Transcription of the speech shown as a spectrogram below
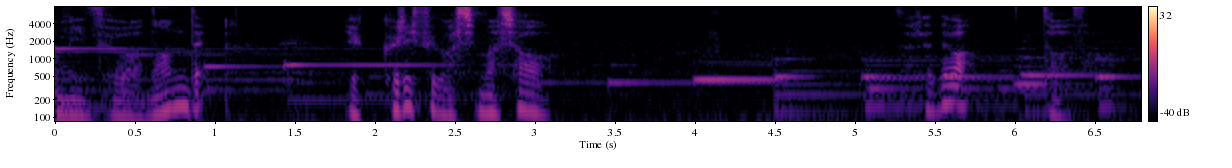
お水を飲んでゆっくり過ごしましょう。それではどうぞ。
